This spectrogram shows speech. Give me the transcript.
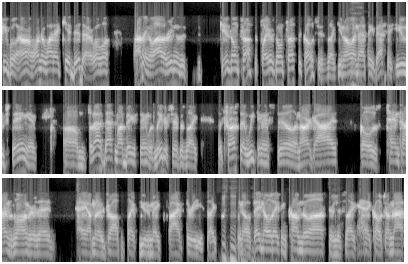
people, like, oh, I wonder why that kid did that. Well, well, I think a lot of the reasons that kids don't trust the players, don't trust the coaches, like you know, and I think that's a huge thing. And um, so that that's my biggest thing with leadership is like the trust that we can instill in our guys goes ten times longer than hey, I'm gonna drop a play for you to make five threes. Like you know, if they know they can come to us and it's like, hey, coach, I'm not.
